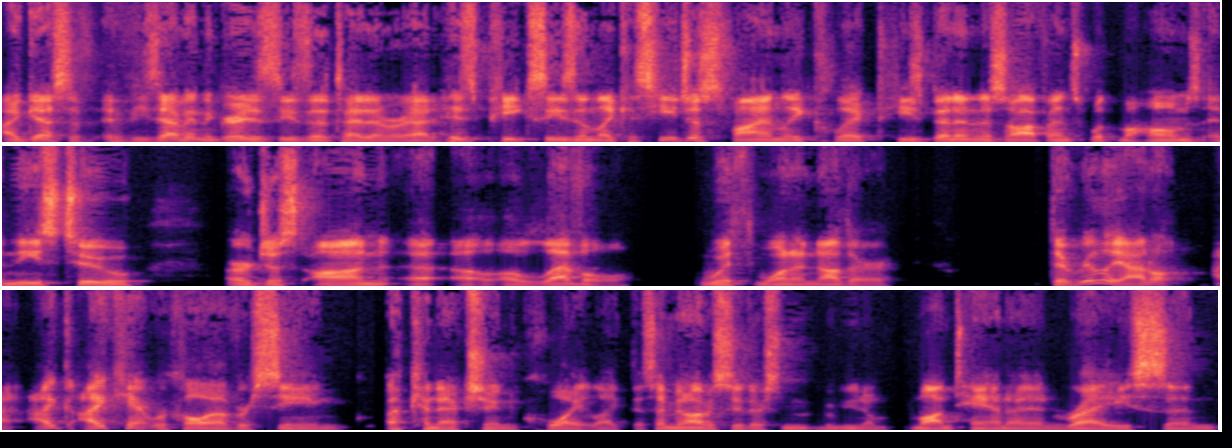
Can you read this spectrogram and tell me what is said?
I guess if, if he's having the greatest season a tight end ever had, his peak season, like, has he just finally clicked? He's been in this offense with Mahomes, and these two are just on a, a level with one another that really I don't I, I can't recall ever seeing a connection quite like this. I mean, obviously there's you know Montana and Rice and,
